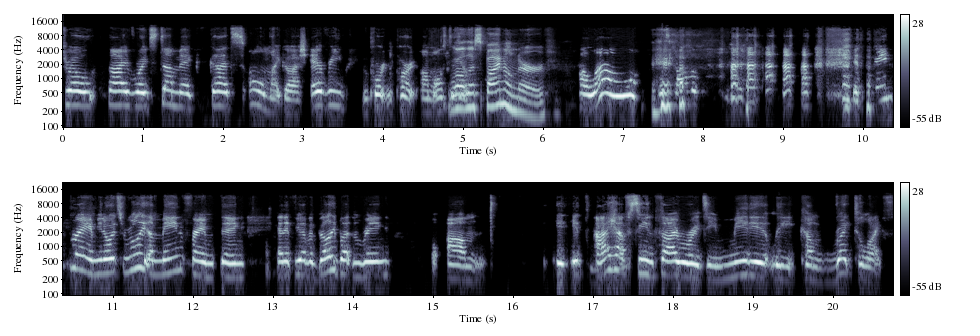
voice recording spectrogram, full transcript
throat thyroid stomach guts. Oh my gosh every important part almost well the spinal nerve. Hello? It's mainframe you know it's really a mainframe thing and if you have a belly button ring um it, it i have seen thyroids immediately come right to life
